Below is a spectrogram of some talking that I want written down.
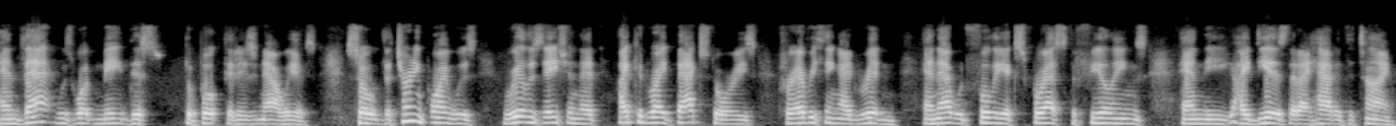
And that was what made this the book that is now is. So the turning point was realization that I could write backstories for everything I'd written, and that would fully express the feelings and the ideas that I had at the time.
